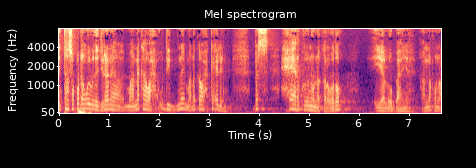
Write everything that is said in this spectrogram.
Intaasoo ku dhan way wada jiraan maanakaa wax u diidnay maanakaa wax ka celin. Bas xeerku inuuna kala wado ayaa loo baahan yahay. Annaguna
